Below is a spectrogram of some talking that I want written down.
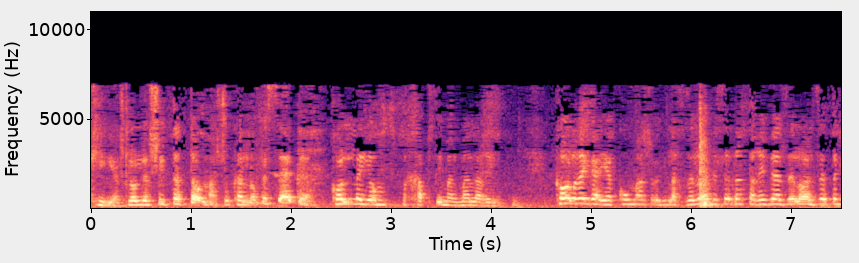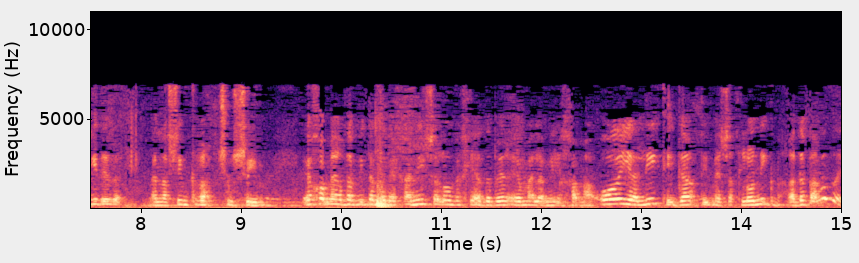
כי יש לו לשיטתו משהו כאן לא בסדר. כל היום מחפשים על מה לריב. כל רגע יקום משהו ויגיד לך, זה לא בסדר, תריבי על זה, לא על זה, תגידי זה. אנשים כבר תשושים. איך אומר דוד המלך, אני שלום וכי אדבר אם על המלחמה. אוי, עלי כי גרתי משך, לא נגמר הדבר הזה.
